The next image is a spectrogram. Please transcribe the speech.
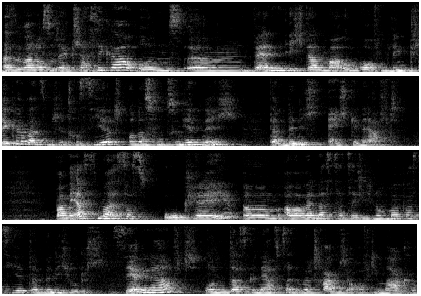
Also war noch so der Klassiker. Und ähm, wenn ich dann mal irgendwo auf den Link klicke, weil es mich interessiert und das funktioniert nicht, dann bin ich echt genervt. Beim ersten Mal ist das okay, ähm, aber wenn das tatsächlich nochmal passiert, dann bin ich wirklich sehr genervt und das genervt dann übertrage ich auch auf die Marke.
